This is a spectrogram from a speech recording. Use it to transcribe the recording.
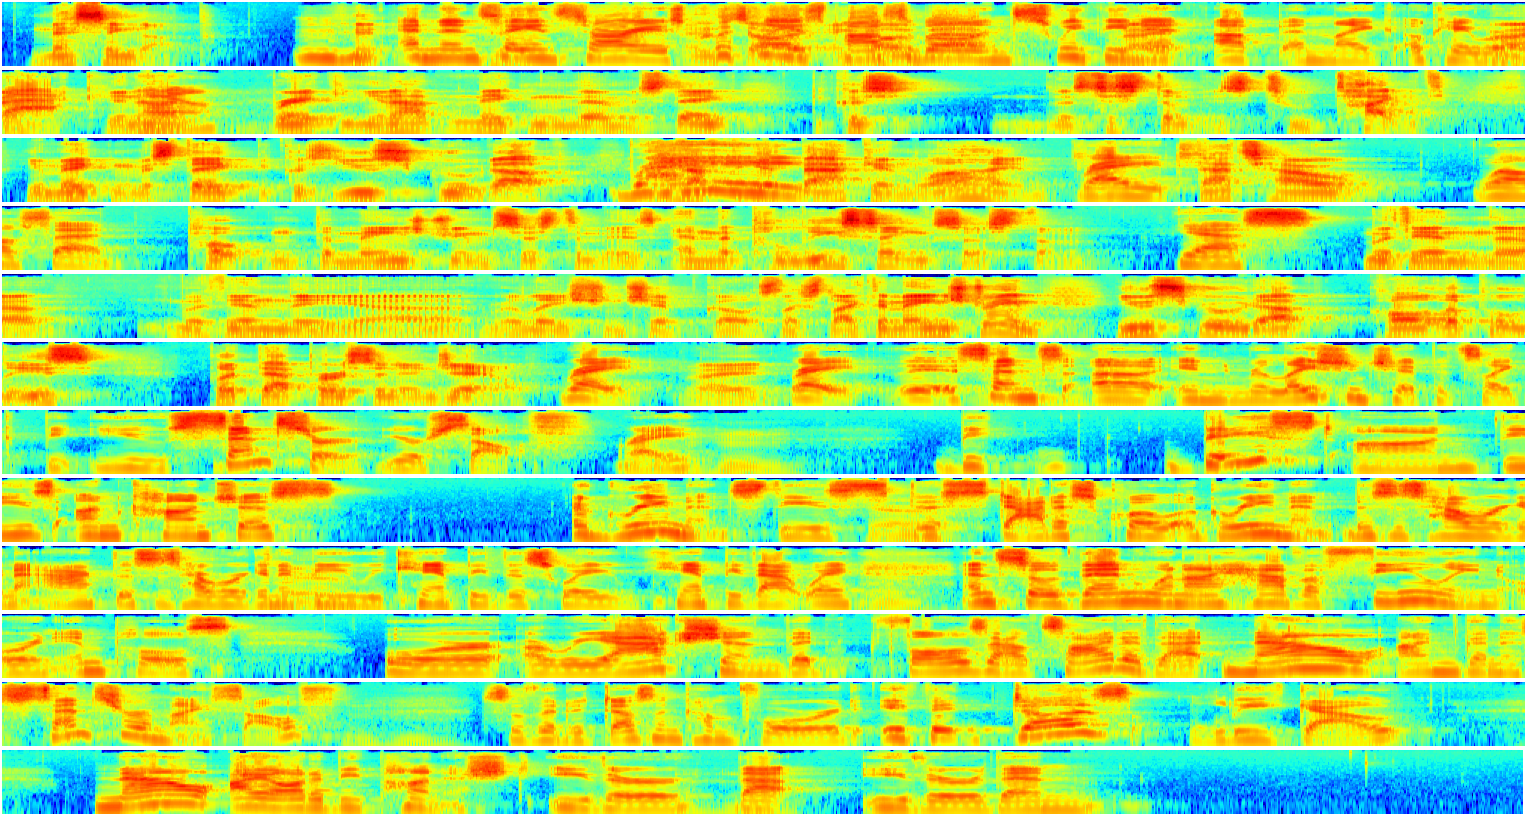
messing up? Mm-hmm. and then saying sorry as quickly sorry, as possible back. and sweeping Right. it up and like okay we're Right. back You're you not know breaking. You're not making the mistake because the system is too tight. You're making a mistake because you screwed up. Right. You have to get back in line. Right. That's how well said potent the mainstream system is, and the policing system yes within the within the uh, relationship goes. It's like the mainstream. You screwed up. Call the police. Put that person in jail. right Right. right the sense uh, in relationship it's like be, you censor yourself right Mm-hmm. be, based on these unconscious agreements these Yeah. the status quo agreement. This is how we're going to act. This is how we're going to Yeah. be we can't be this way. We can't be that way. And so then when i have a feeling or an impulse or a reaction that falls outside of that now i'm going to censor myself mm-hmm. so that it doesn't come forward. If it does leak out now i ought to be punished. Either mm-hmm. that either then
